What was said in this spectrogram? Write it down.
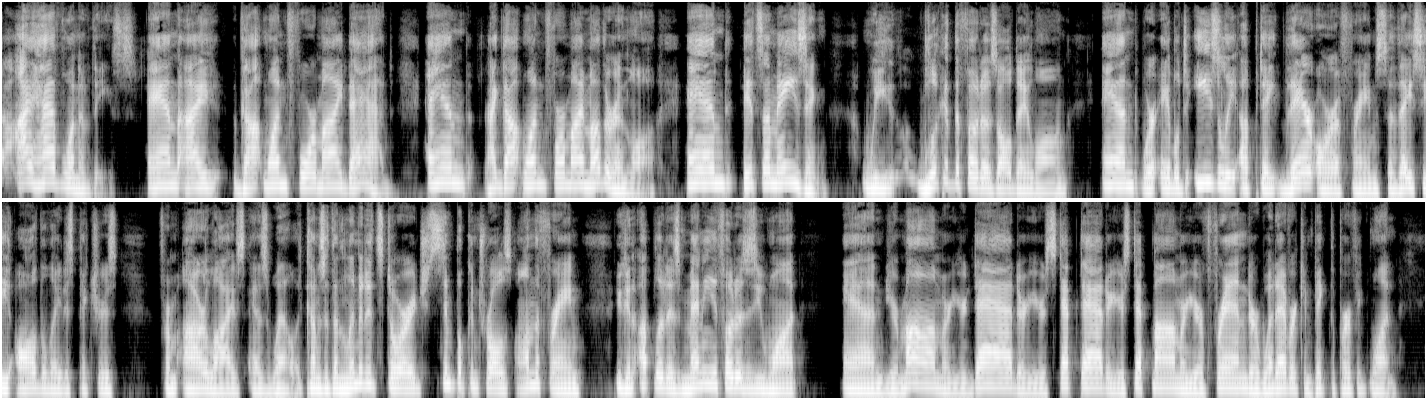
I have one of these, and I got one for my dad, and I got one for my mother in law, and it's amazing. We look at the photos all day long and we're able to easily update their Aura frames so they see all the latest pictures from our lives as well. It comes with unlimited storage, simple controls on the frame. You can upload as many photos as you want, and your mom or your dad or your stepdad or your stepmom or your friend or whatever can pick the perfect one.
